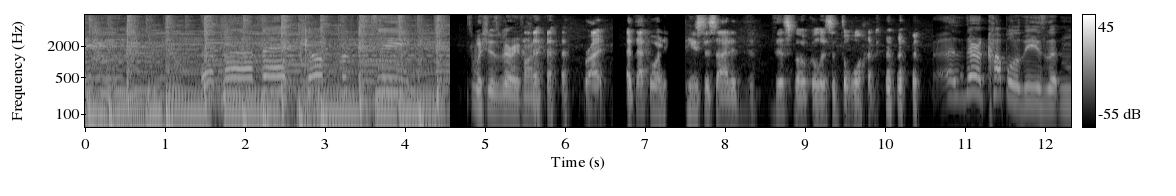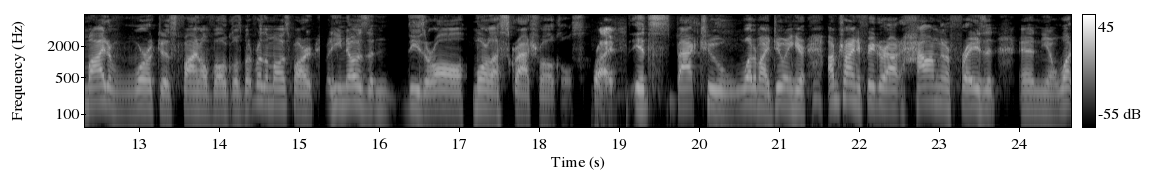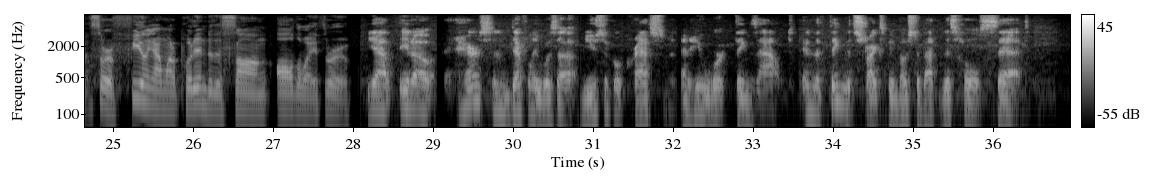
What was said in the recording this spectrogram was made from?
the perfect cup of tea. Which is very funny. right. At that point, he's decided that this vocal isn't the one. uh, there are a couple of these that might have worked as final vocals, but for the most part, but he knows that these are all more or less scratch vocals. Right. It's back to what am I doing here? I'm trying to figure out how I'm going to phrase it and you know what sort of feeling I want to put into this song all the way through. Yeah, you know, Harrison definitely was a musical craftsman and he worked things out. And the thing that strikes me most about this whole set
